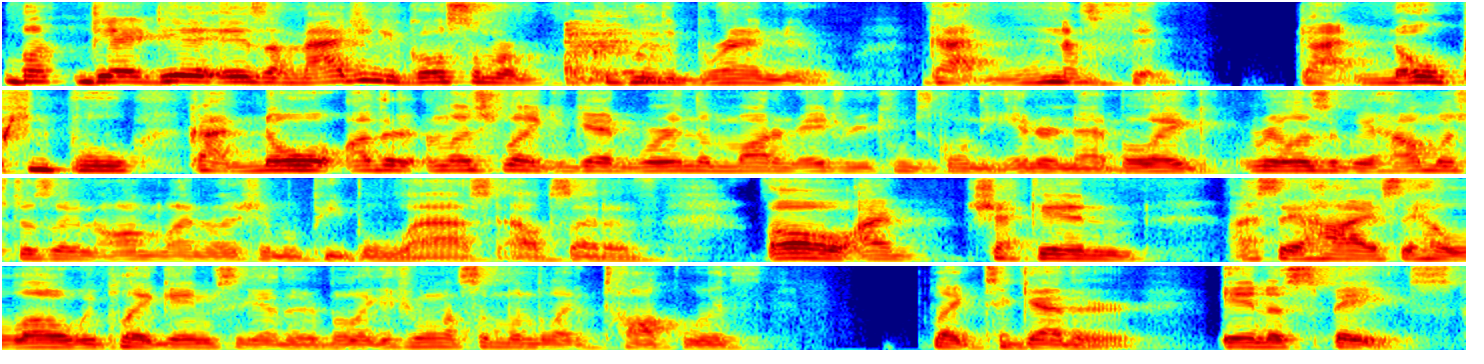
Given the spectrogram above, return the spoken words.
But the idea is imagine you go somewhere completely brand new. Got nothing. Got no people. Got no other unless like again we're in the modern age where you can just go on the internet. But like realistically how much does like an online relationship with people last outside of oh i check in I say hi, I say hello, we play games together. But like if you want someone to like talk with like together in a space,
